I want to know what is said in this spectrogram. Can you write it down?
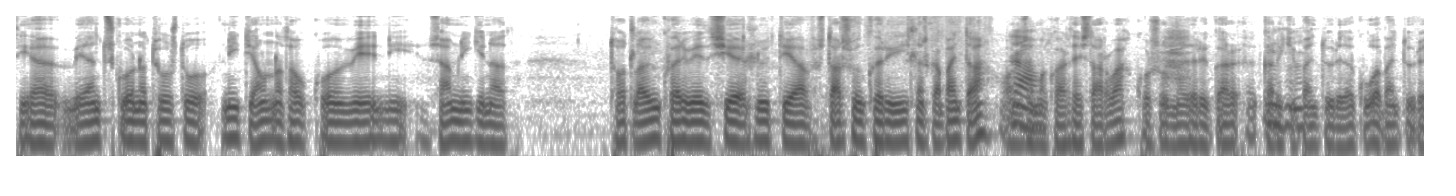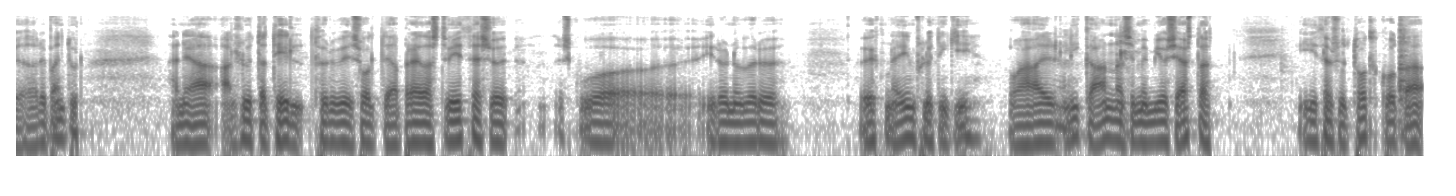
því að við endur skoðuna 2019 að þá komum við inn í samningin að totla umhverfið sé hluti af starfsumhverfi íslenska bænda og alveg saman hvar þeir starfa hvort svo með þeir gar, garrikjubændur eða kúabændur eða aðri bændur. Þannig að, að hluta til þurfum við svolítið að bregðast við þessu sko í raun og veru aukna innflutningi. Og það er líka annað sem er mjög sérstakt í þessu tollkvota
